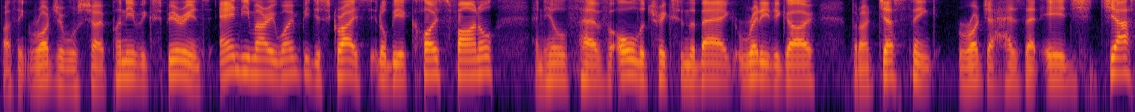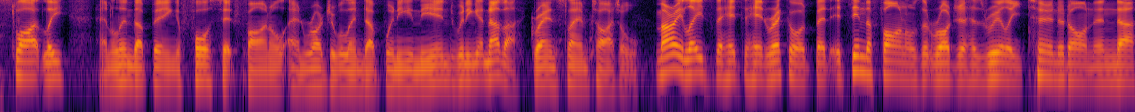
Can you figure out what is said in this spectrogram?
but I think Roger will show plenty of experience. Andy Murray won't be disgraced. It'll be a close final, and he'll have all the tricks in the bag ready to go. But I just think Roger has that edge just slightly and it'll end up being a four set final, and Roger will end up winning in the end, winning another Grand Slam title. Murray leads the head to head record, but it's in the finals that Roger has really turned it on. And uh,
